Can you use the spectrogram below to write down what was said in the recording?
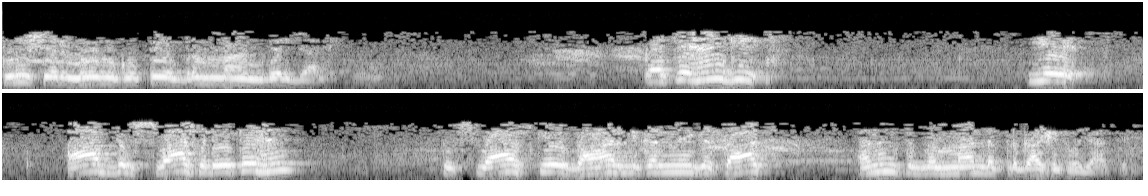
पुरुषेर लोग गोपे ब्रह्मांड जाले। कहते हैं कि ये आप जब श्वास लेते हैं तो श्वास के बाहर निकलने के साथ अनंत ब्रह्मांड प्रकाशित हो जाते हैं।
